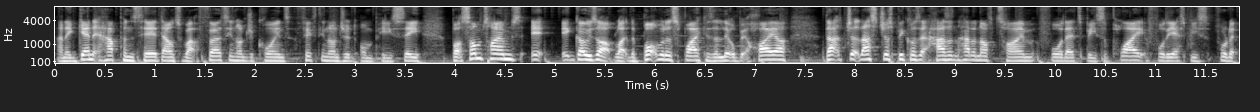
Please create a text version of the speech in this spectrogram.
And again, it happens here down to about 1300 coins, 1500 on PC. But sometimes it, it goes up, like the bottom of the spike is a little bit higher. That ju that's just because it hasn't had enough time for there to be supply for the SBC, for the,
